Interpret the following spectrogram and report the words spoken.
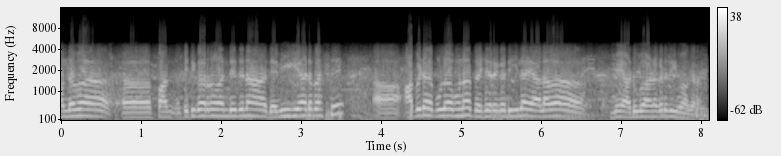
හොඳම පිටිකරුවන් දෙදෙනා දැවි ගියාට පස්සේ අපිට පුළුවන් වුණා ප්‍රෙෂර් එක දීලා එයාලව මේ අඩු ගානකට සීමා කරන්න.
